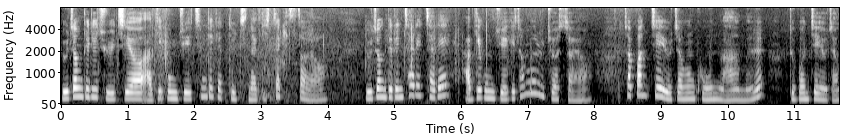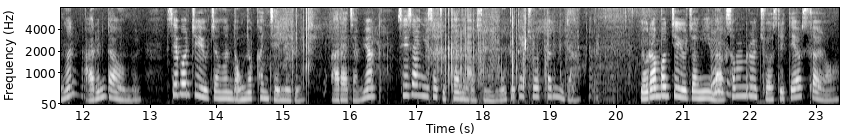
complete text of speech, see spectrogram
요정들이 줄지어 아기 공주의 침대 곁을 지나기 시작했어요. 요정들은 차례차례 아기 공주에게 선물을 주었어요. 첫 번째 요정은 고운 마음을, 두 번째 요정은 아름다움을, 세 번째 요정은 넉넉한 재물을. 말하자면 세상에서 좋다는 것을 모두 다 주었답니다. 열한 번째 요정이 막 선물을 주었을 때였어요.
